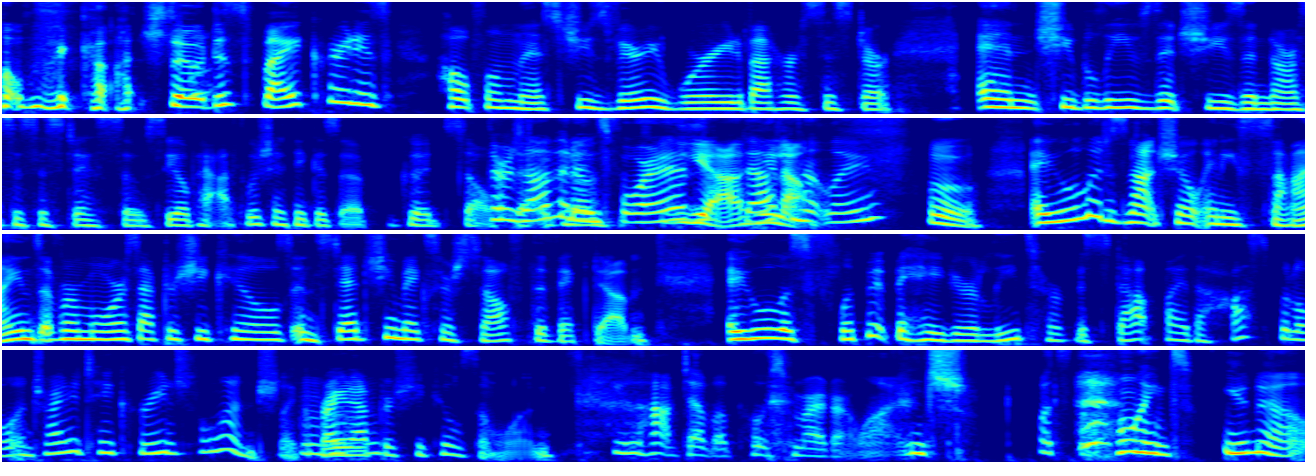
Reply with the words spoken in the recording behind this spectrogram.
Oh my gosh. So, despite Korede's helpfulness, she's very worried about her sister, and she believes that she's a narcissistic sociopath, which I think is a good self. There's evidence for it. Yeah, you know. definitely. Oh. Ayoola does not show any signs of remorse after she kills. Instead, she makes herself the victim. Ayoola's flippant behavior leads her to stop by the hospital and try to take Korede to lunch, like right Mhm. after she kills someone. You have to have a post-murder lunch. What's the point? You know,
